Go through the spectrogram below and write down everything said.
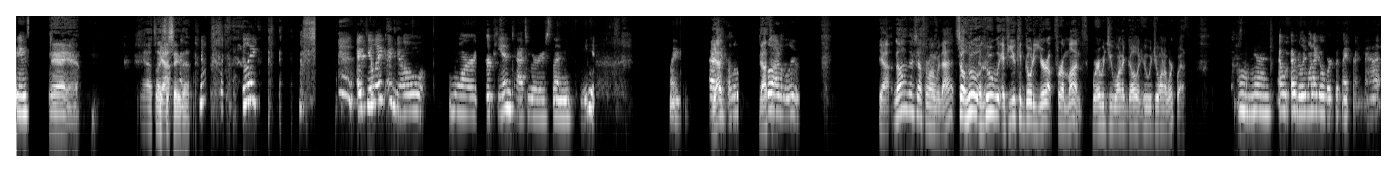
James, yeah, yeah. Yeah, it's nice Yeah. to say that. no, like, I feel like I feel like I know more European tattooers than Canadian. Like, Yeah. like a little, little Nothing. out of the loop. Yeah, no, there's nothing wrong with that. So who who if you could go to Europe for a month, where would you want to go and who would you want to work with? Oh man, I, I really want to go work with my friend Matt.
